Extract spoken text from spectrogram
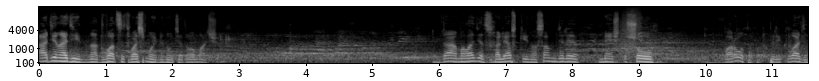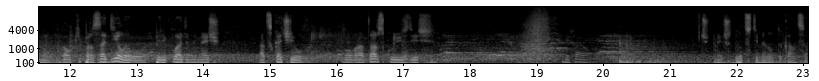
1-1 на 28-й минуте этого матча. Да, молодец, Халявский. На самом деле мяч-то шел ворота под перекладину. Голкипер задел его. Перекладины мяч отскочил во вратарскую. И здесь Михаил. Чуть меньше 20 минут до конца.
